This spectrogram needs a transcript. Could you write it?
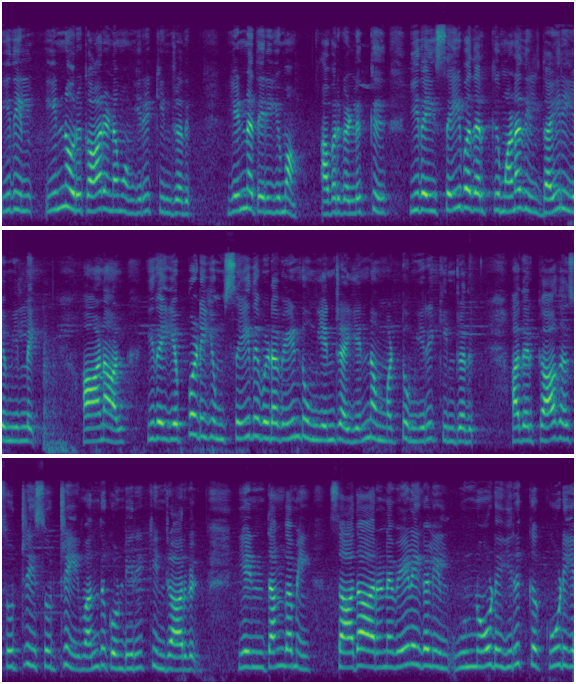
இதில் இன்னொரு காரணமும் இருக்கின்றது. என்ன தெரியுமா? அவர்களுக்கு இதை செய்வதற்கு மனதில் தைரியம் இல்லை. ஆனால் இதை எப்படியும் செய்துவிட வேண்டும் என்ற எண்ணம் மட்டும் இருக்கின்றது. அதற்காக சுற்றி சுற்றி வந்து கொண்டிருக்கின்றார்கள். என் தங்கமே சாதாரண வேளைகளில் உன்னோடு இருக்கக்கூடிய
